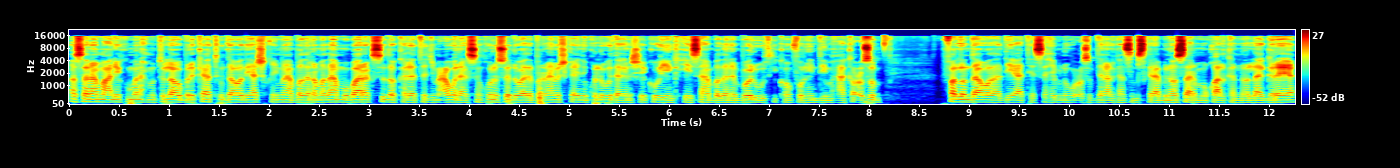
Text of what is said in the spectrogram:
asalaamu calaykum waraxmatullahi wabarakaatu daawadayaasha qiimaha badan ramadaan mubaarak sidoo kaleeta jimco wanaagsan kuna soo dhawaada barnaamijka aynu kula wadaagna sheekooyinka xiisaha badan ee bollywoodka koonfur hindi maxaa ka cusub. Fadlan daawad haddii aad tahay saaxiib nagu cusub janaalkan sabskrib inoo saar muuqaalka noola gareeya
